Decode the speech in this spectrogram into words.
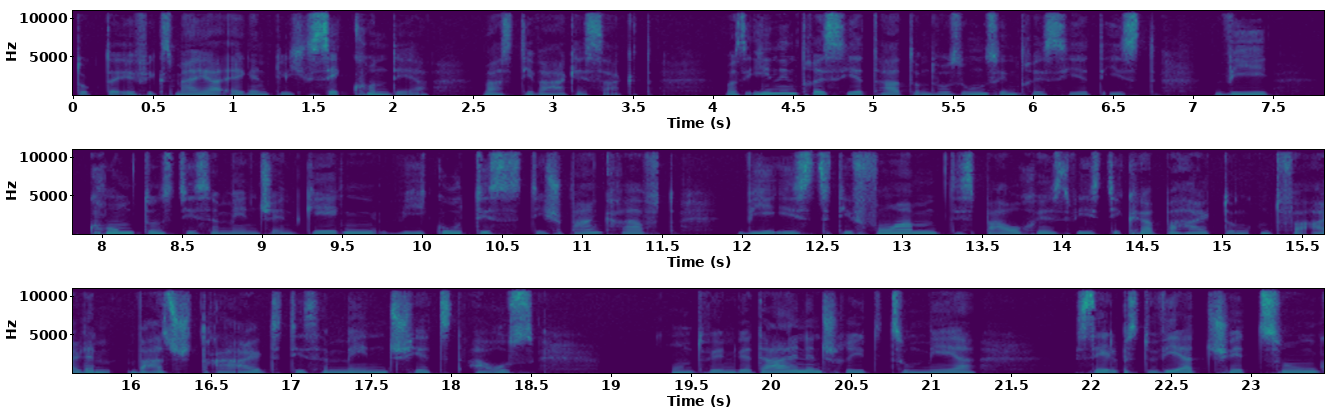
Dr. F.X. Meyer eigentlich sekundär, was die Waage sagt. Was ihn interessiert hat und was uns interessiert ist, wie kommt uns dieser Mensch entgegen, wie gut ist die Spannkraft, wie ist die Form des Bauches, wie ist die Körperhaltung und vor allem, was strahlt dieser Mensch jetzt aus. Und wenn wir da einen Schritt zu mehr Selbstwertschätzung,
